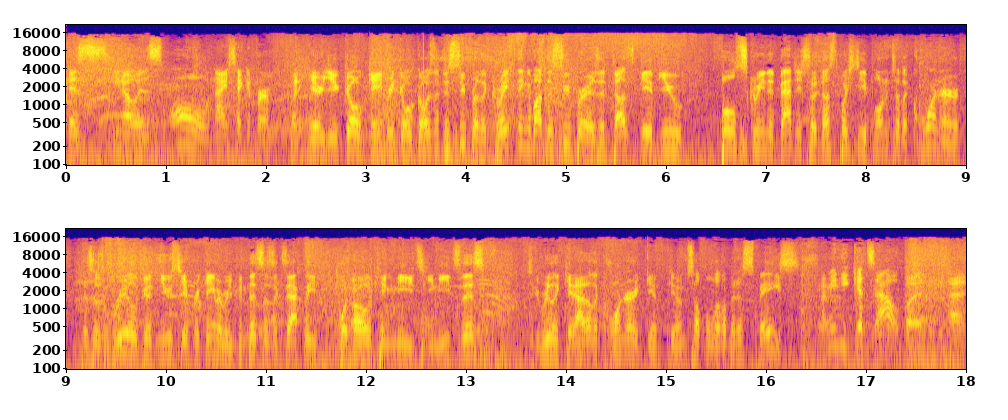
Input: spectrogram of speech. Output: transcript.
His, you know, is oh, nice hit confirm. But here you go. Gamer go goes into super. The great thing about the super is it does give you full screen advantage, so it does push the opponent to the corner. This is real good news here for Gamer, but this is exactly what Oil King needs. He needs this to really get out of the corner, give give himself a little bit of space. I mean, he gets out, but at,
